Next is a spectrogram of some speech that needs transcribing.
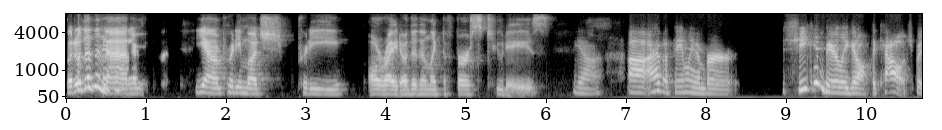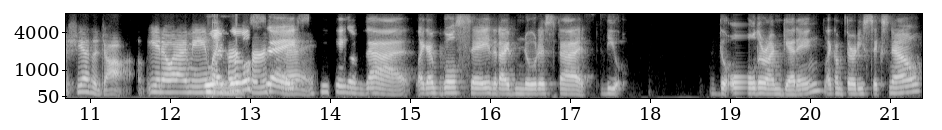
but, other than that I'm yeah I'm pretty much pretty all right other than like the first 2 days. Yeah. Uh, I have a family member she can barely get off the couch, but she has a job. You know what I mean? Well, like I will say, day. speaking of that, like I will say that I've noticed that the the older I'm getting, like I'm 36 now,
